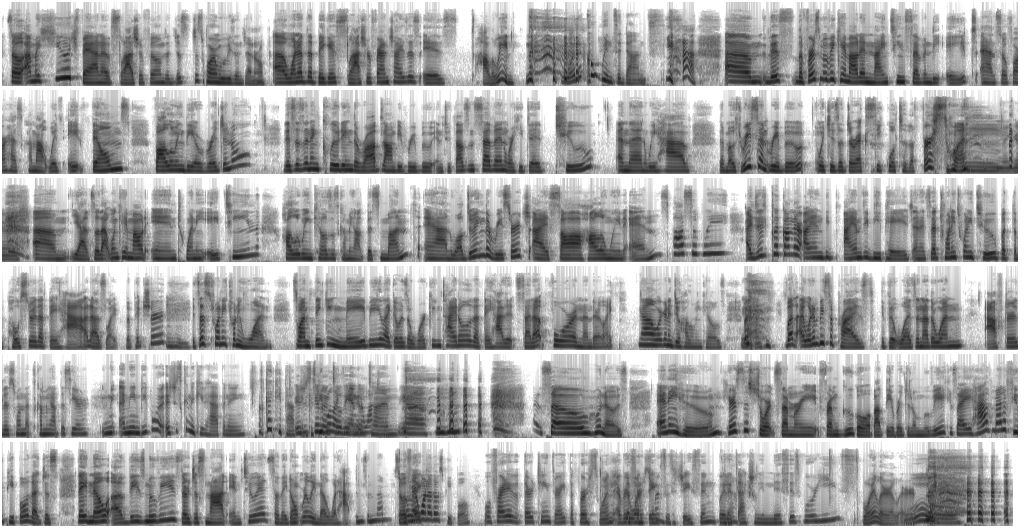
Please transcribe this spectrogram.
so I'm a huge fan of slasher films and just just horror movies in general. Uh, one of the biggest slasher franchises is Halloween. What a coincidence. yeah. Um, this the first movie came out in 1978 and so far has come out with eight films following the original. This isn't including the Rob Zombie reboot in 2007 where he did two, and then we have the most recent reboot, which is a direct sequel to the first one. Mm, my gosh. um, yeah, so that one came out in 2018. Halloween Kills is coming out this month. And while doing the research, I saw Halloween Ends possibly. I did click on their IMDb, IMDb page and it said 2022, but the poster that they had as like the picture, Mhm. it says 2021. So I'm thinking maybe like it was a working title that they had it set up for. And then they're like, no, we're going to do Halloween Kills. Yeah. But I wouldn't be surprised if it was another one after this one that's coming out this year. I mean- people. Are, it's just gonna keep happening. It's gonna keep happening. It's just gonna people until like the end of time. them. Yeah. Mhm. so who knows? Anywho, here's the short summary from Google about the original movie because I have met a few people that just they know of these movies, they're just not into it, so they don't really know what happens in them. So Well, if you're one of those people, Well, Friday the Thirteenth, right? The first one. Everyone first thinks one. it's Jason, but Yeah. it's actually Mrs. Voorhees. spoiler alert.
